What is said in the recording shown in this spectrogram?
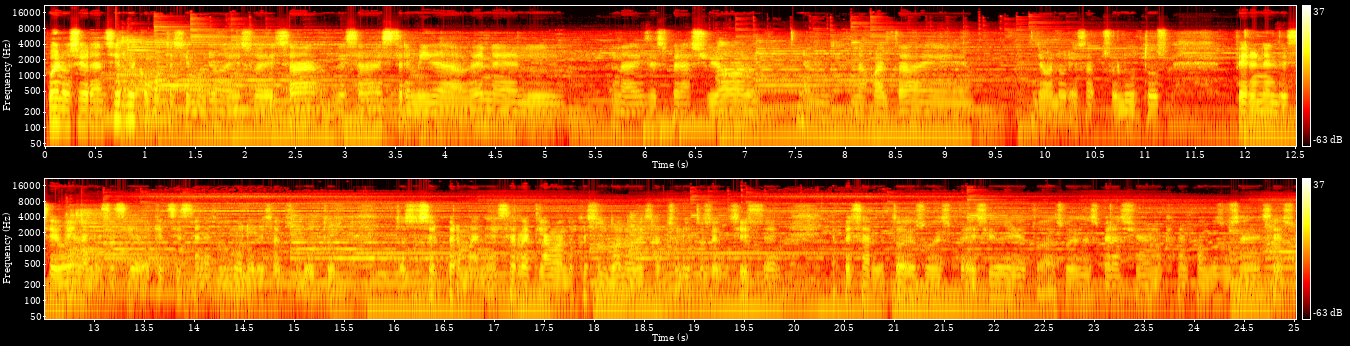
Bueno, Sioran sirve como testimonio de eso, de esa, de esa extremidad en, el, en la desesperación, en, la falta de, de valores absolutos, pero en el deseo y en la necesidad de que existan esos valores absolutos. Entonces él permanece reclamando que esos valores absolutos existen. a pesar de todo su desprecio y de toda su desesperación, lo que en el fondo sucede es eso.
